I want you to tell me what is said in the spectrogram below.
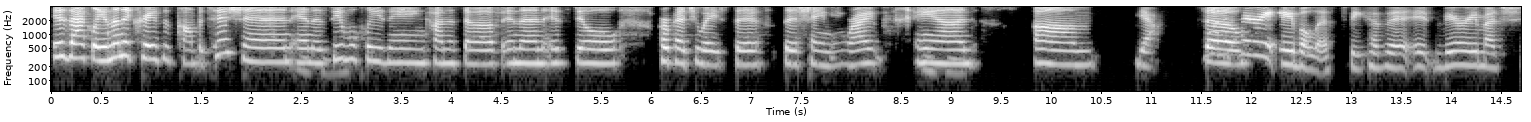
Exactly. And then it creates this competition and this mm-hmm. people pleasing kind of stuff. And then it still perpetuates this this shaming, right? Mm-hmm. And um yeah, so very ableist because it, it very much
